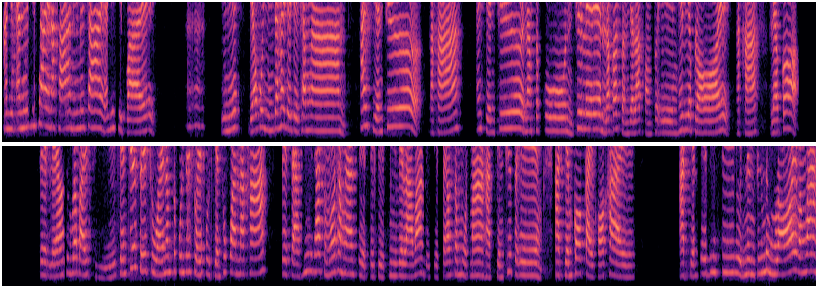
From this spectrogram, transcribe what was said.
อันนี้อันนี้ไม่ใช่นะคะ อันนี้ไม่ใช่ อันนี้ติดไว้ทีนี้เดี๋ยวผู้หญิงจะให้เด็กๆทำงาน ให้เขียนชื่อนะคะ ให้เขียนชื่อนามสกุล ชื่อเล่น แล้วก็สัญลักษณ์ของตัวเองให้เรียบร้อยนะคะ แล้วก็เสร็จแล้วคุณระบายสีเขียนชื่อสวยๆนามสกุลสวยๆฝึกเขียนทุกวันนะคะเสร็จจากนี้ถ้าสมมติทำงานเสร็จเด็กๆมีเวลาว่างเด็กๆไปเอาสมุดมาหัดเขียนชื่อตัวเองหัดเขียนกอไก่ขอไข่หัดเขียน A B C หนึ่งถึงหนึ่งร้อยบ้าง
